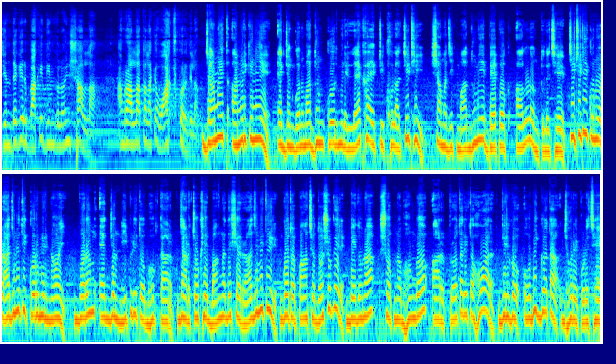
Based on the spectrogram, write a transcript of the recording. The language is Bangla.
জিন্দগির বাকি দিনগুলো ইনশাআল্লাহ আমরা আল্লাহ তালাকে ওয়াকফ করে দিলাম। জামায়াত আমিরকে নিয়ে একজন গণমাধ্যম কর্মীর লেখা একটি খোলা চিঠি সামাজিক মাধ্যমে ব্যাপক আলোড়ন তুলেছে। চিঠিটি কোনো রাজনৈতিক কর্মীর নয়, বরং একজন নিপীড়িত ভোক্তার, যার চোখে বাংলাদেশের রাজনীতির গত পাঁচ দশকের বেদনা, স্বপ্নভঙ্গ আর প্রতারিত হওয়ার দীর্ঘ অভিজ্ঞতা ঝরে পড়েছে।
